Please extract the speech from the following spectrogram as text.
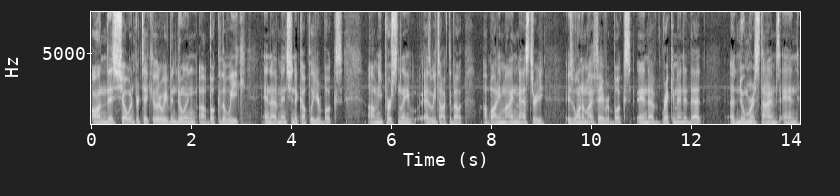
On this show in particular, we've been doing uh, Book of the Week, and I've mentioned a couple of your books. Uh, me personally, as we talked about, uh, Body Mind Mastery is one of my favorite books, and I've recommended that uh, numerous times. And,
